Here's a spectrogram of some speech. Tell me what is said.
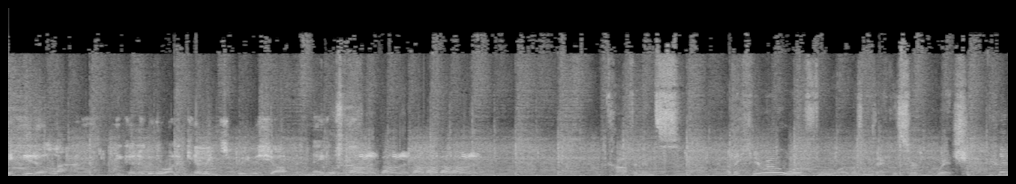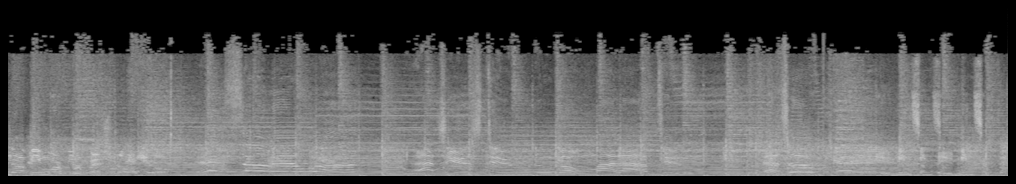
if you don't laugh, you're going to go on a killing spree with sharp sharpened nails. Confidence of a hero or a fool. I wasn't exactly certain which. Could not be more professional. It means something. It means something.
